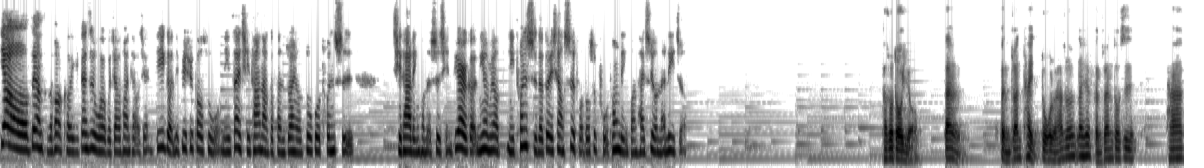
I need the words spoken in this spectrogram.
要这样子的话可以，但是我有个交换条件。第一个，你必须告诉我你在其他哪个粉砖有做过吞噬其他灵魂的事情。第二个，你有没有你吞噬的对象是否都是普通灵魂，还是有能力者？他说都有，但粉砖太多了。他说那些粉砖都是他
